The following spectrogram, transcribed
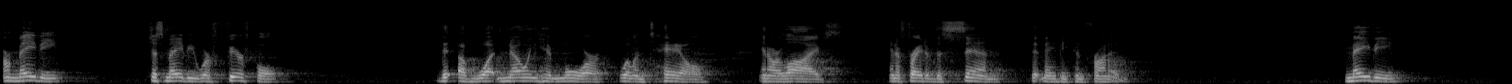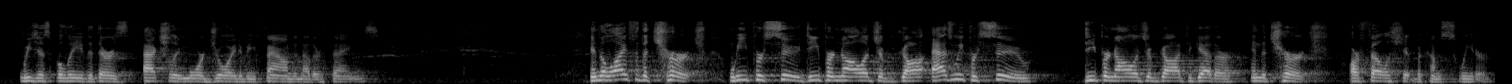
Or maybe, just maybe, we're fearful of what knowing Him more will entail in our lives and afraid of the sin that may be confronted. Maybe we just believe that there is actually more joy to be found in other things. In the life of the church, we pursue deeper knowledge of God. As we pursue deeper knowledge of God together in the church, our fellowship becomes sweeter.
